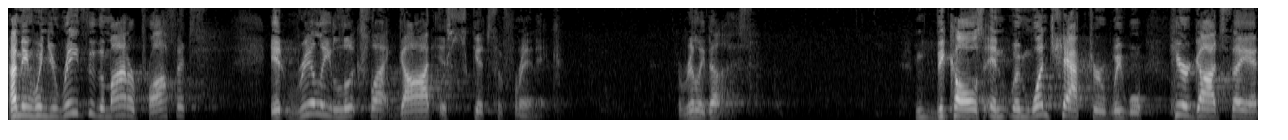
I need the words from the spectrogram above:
I mean, when you read through the minor prophets, it really looks like God is schizophrenic. It really does. Because in, in one chapter, we will hear God saying,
